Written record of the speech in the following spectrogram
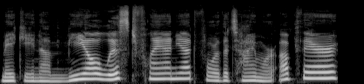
making a meal list plan yet for the time we're up there.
